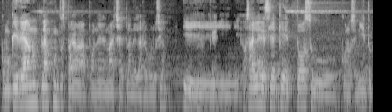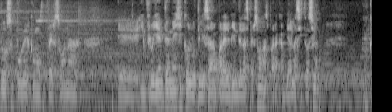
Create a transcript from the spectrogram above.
Como que idearon un plan juntos para poner en marcha el plan de la revolución. Y, o sea, él le decía que todo su conocimiento, todo su poder como persona eh, influyente en México lo utilizaba para el bien de las personas, para cambiar la situación. Ok.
